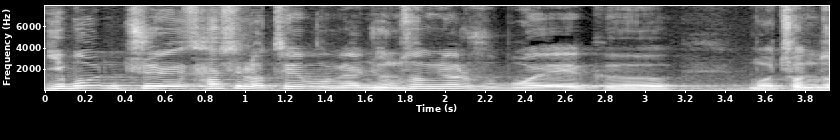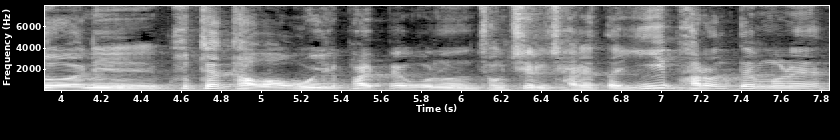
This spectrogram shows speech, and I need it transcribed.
이번 주에 사실 어떻게 보면 윤석열 후보의 그 뭐 전두환이 쿠데타와 5.18 빼고는 정치를 잘했다 이 발언 때문에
